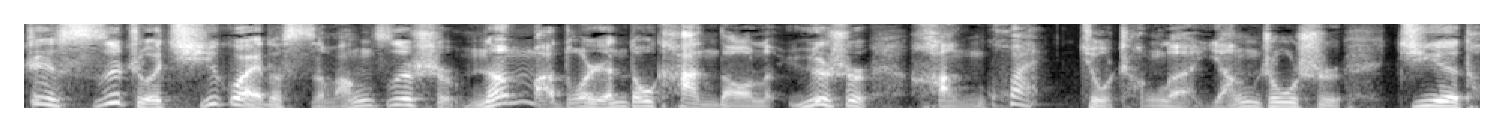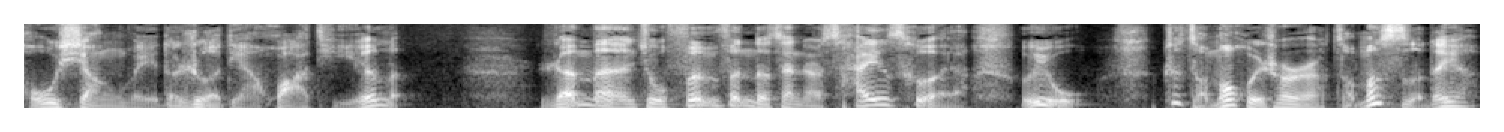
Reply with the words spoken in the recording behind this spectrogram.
这死者奇怪的死亡姿势，那么多人都看到了，于是很快就成了扬州市街头巷尾的热点话题了。人们就纷纷的在那猜测呀：“哎呦，这怎么回事啊？怎么死的呀？”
